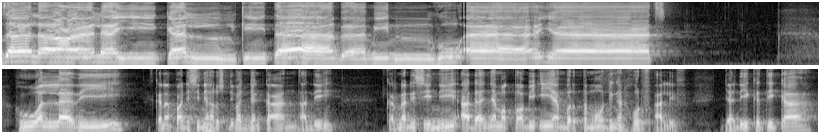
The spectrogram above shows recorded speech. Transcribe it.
أنزل عليك الكتاب منه آيات هو الذي Kenapa di sini harus dipanjangkan tadi? Karena di sini adanya matabi'i yang bertemu dengan huruf alif. Jadi ketika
